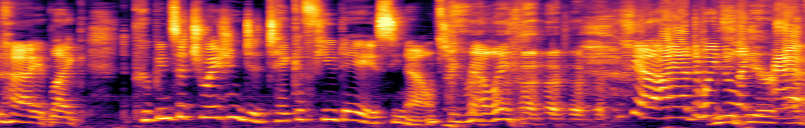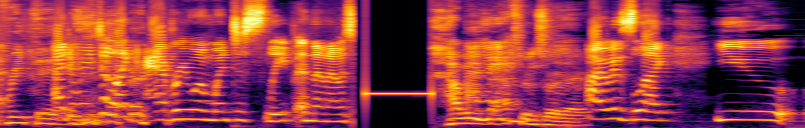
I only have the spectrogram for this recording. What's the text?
I like the pooping situation did take a few days you know to really yeah i had to wait we till like hear ev- everything. i had to wait till like everyone went to sleep and then i was How many bathrooms were there? i was like you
